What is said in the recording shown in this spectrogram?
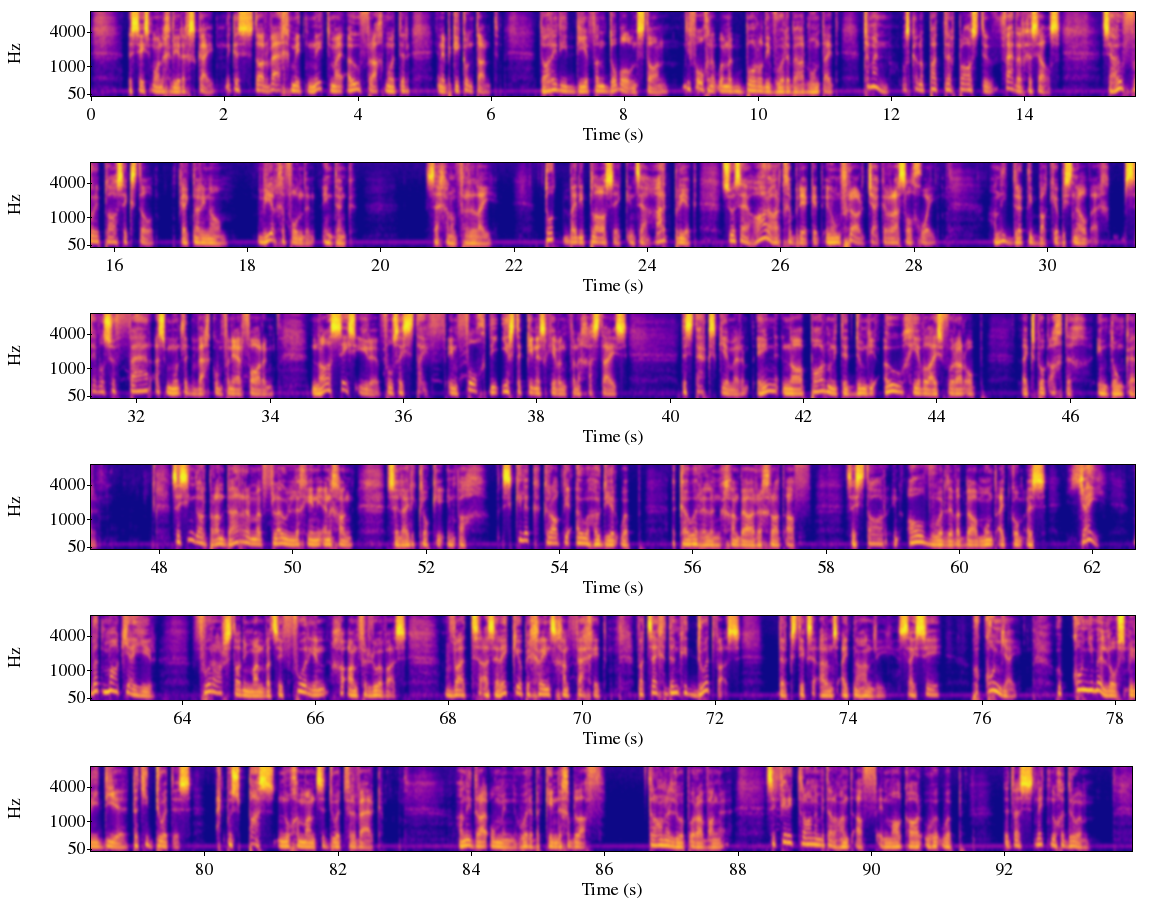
is 6 maande gelede geskei. Ek is daar weg met net my ou vragmotor en 'n bietjie kontant." Daar het die idee van dobbel ontstaan. Die volgende oomblik borrel die woorde by haar mond uit. "Kom in, ons kan op pad terug plaas toe, verder gesels." Sy hou voor die plaas ek stil, kyk na die naam, weer gevonden en dink: "Sy gaan hom verlei." Tot by die plaashek en sy hart breek, soos hy haar hart gebreek het en hom vir haar Jack Russell gooi. Hanlie druk die bakkie op die snelweg. Sy wil so ver as moontlik wegkom van die ervaring. Na 6 ure voel sy styf en volg die eerste kennisgewing van 'n gastehuis. Dit sterk skemer en na 'n paar minute doem die ou gewelhuis voor haar op. Lyk spookagtig en donker. Sy sien daar brand darm 'n flou liggie in die ingang. Sy lui die klokkie en wag. Skielik kraak die ou houdeur oop. 'n Koue rilling gaan by haar ruggraat af. Sy staar en al woorde wat by haar mond uitkom is: "Jy, wat maak jy hier?" Voor haar staan die man wat sy voorheen geaan verloof was, wat as rekkie op die grens gaan veg het, wat sy gedink het dood was. Dirk steek sy arms uit na Hanlie. Sy sê: "Hoe kon jy?" Hoe kon jy my los met die idee dat jy dood is? Ek moes pas nog 'n man se dood verwerk. Annie draai om en hoor 'n bekende geblaf. Trane loop oor haar wange. Sy vee die trane met haar hand af en maak haar oë oop. Dit was net nog 'n droom.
